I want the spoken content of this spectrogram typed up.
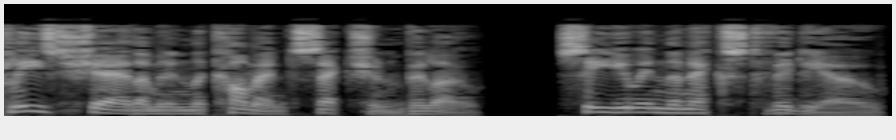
Please share them in the comment section below. See you in the next video.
